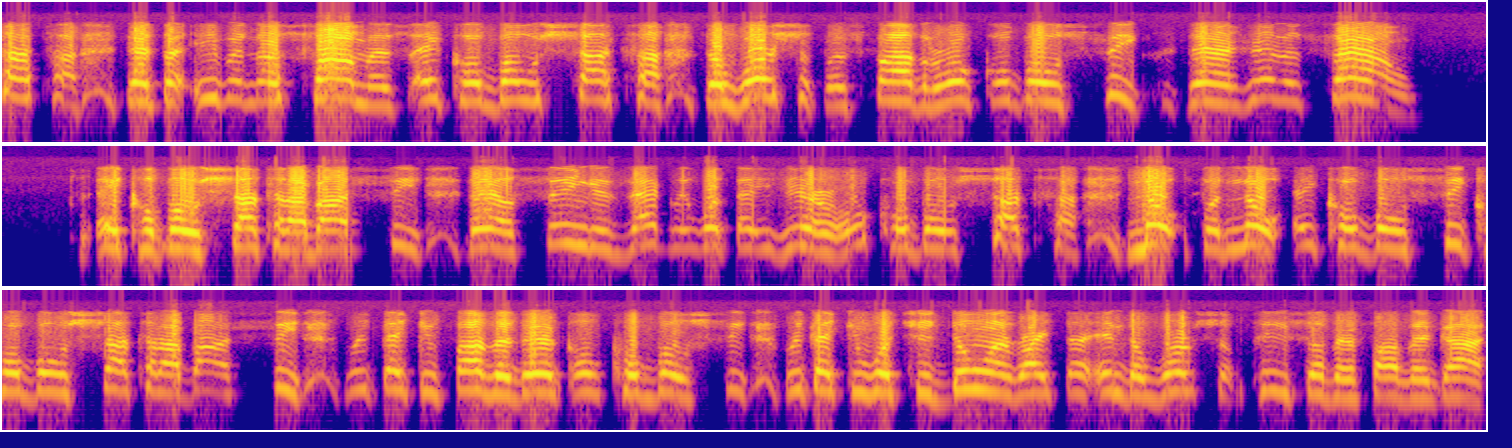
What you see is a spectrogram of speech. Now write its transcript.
Shata, that the, even the psalmist, Ekobo Shata, the worshipers, Father, Rokobo seek. They're here to sound. They'll sing exactly what they hear. Note for note. We thank you, Father. There. We thank you what you're doing right there in the worship piece of it, Father God.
